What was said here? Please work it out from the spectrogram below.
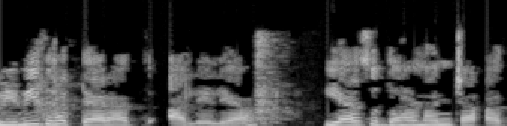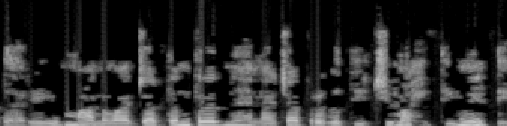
विविध हत्यारात आलेल्या या सुधारणांच्या आधारे मानवाच्या तंत्रज्ञानाच्या प्रगतीची माहिती मिळते.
